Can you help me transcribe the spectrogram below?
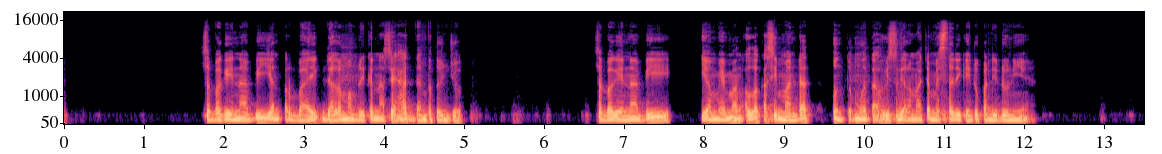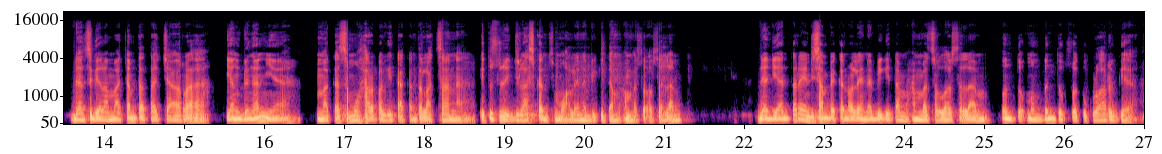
Sebagai nabi yang terbaik dalam memberikan nasihat dan petunjuk. Sebagai nabi yang memang Allah kasih mandat untuk mengetahui segala macam misteri kehidupan di dunia. Dan segala macam tata cara yang dengannya maka semua harapan kita akan terlaksana. Itu sudah dijelaskan semua oleh Nabi kita Muhammad SAW. Dan di antara yang disampaikan oleh Nabi kita Muhammad SAW untuk membentuk suatu keluarga.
